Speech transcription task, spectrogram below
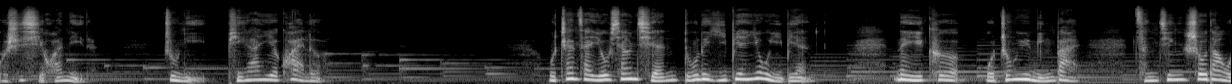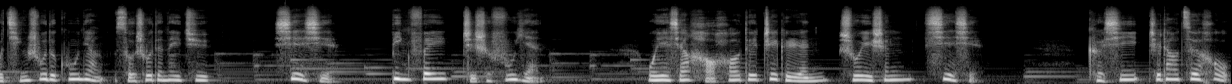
我是喜欢你的，祝你平安夜快乐。我站在邮箱前读了一遍又一遍，那一刻，我终于明白，曾经收到我情书的姑娘所说的那句“谢谢”，并非只是敷衍。我也想好好对这个人说一声谢谢，可惜直到最后，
